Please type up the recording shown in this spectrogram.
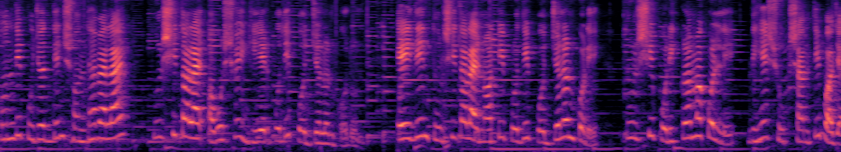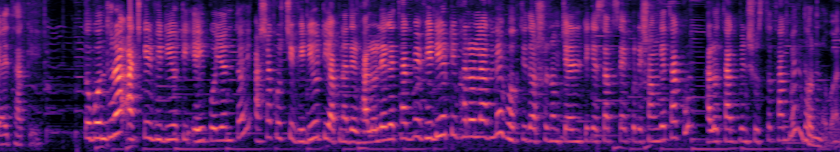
সন্ধি পুজোর দিন সন্ধ্যাবেলায় তুলসীতলায় অবশ্যই ঘিয়ের প্রদীপ প্রজ্বলন করুন। এই দিন তুলসীতলায় নটি প্রদীপ প্রজ্বলন করে তুলসী পরিক্রমা করলে গৃহে সুখ শান্তি বজায় থাকে। তো বন্ধুরা, আজকের ভিডিওটি এই পর্যন্তই। আশা করছি ভিডিওটি আপনাদের ভালো লেগে থাকবে। ভিডিওটি ভালো লাগলে ভক্তি দর্শনম চ্যানেলটিকে সাবস্ক্রাইব করে সঙ্গে থাকুন। ভালো থাকবেন, সুস্থ থাকবেন। ধন্যবাদ।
